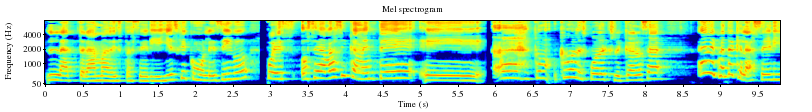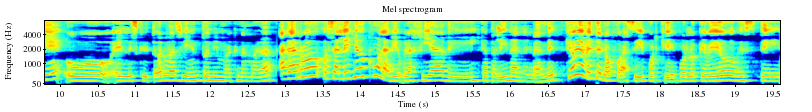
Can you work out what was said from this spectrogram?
la trama de esta serie. Y es que, como les digo, pues, o sea, básicamente, eh, ah, ¿cómo, les puedo explicar? O sea, me cuenta que la serie, o el escritor más bien, Tony McNamara, agarró, o sea, leyó como la biografía de Catalina la Grande, que obviamente no fue así, porque por lo que veo, este,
